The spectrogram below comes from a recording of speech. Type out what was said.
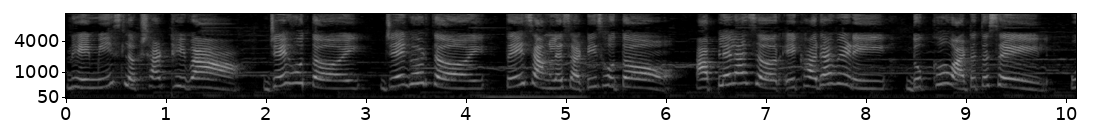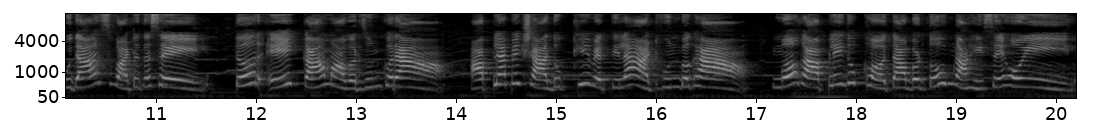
नेहमीच लक्षात ठेवा. जे होतंय जे घडतंय ते चांगल्यासाठीच होतं. आपल्याला जर एखाद्या वेळी दुःख वाटत असेल उदास वाटत असेल तर एक काम आवर्जून करा. आपल्यापेक्षा दुःखी व्यक्तीला आठवून बघा. मग आपले दुःख ताबडतोब नाहीसे होईल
